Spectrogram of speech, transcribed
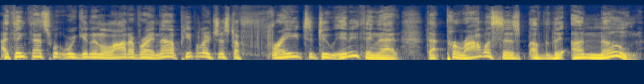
I think that's what we're getting a lot of right now. People are just afraid to do anything that, that paralysis of the unknown.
